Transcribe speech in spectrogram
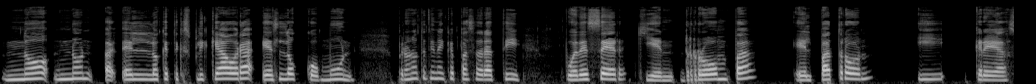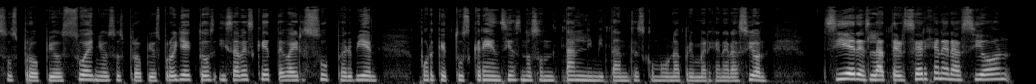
No, no, lo que te expliqué ahora es lo común, pero no te tiene que pasar a ti. Puede ser quien rompa el patrón y crea sus propios sueños, sus propios proyectos y sabes que te va a ir súper bien porque tus creencias no son tan limitantes como una primera generación. Si eres la tercera generación,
